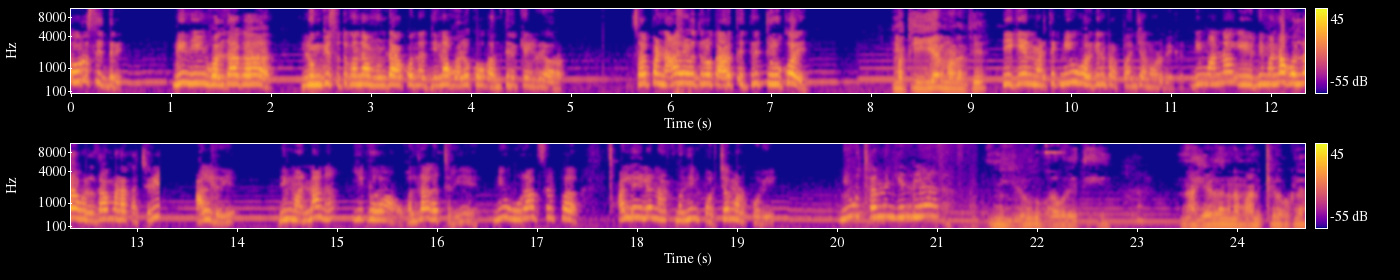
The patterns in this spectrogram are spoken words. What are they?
ತೋರಿಸ್ತಿದ್ರಿ. ನೀನ್ ಹಿಂಗ್ ಹೊಲ್ದಾಗ ಲುಂಗಿ ಸುತ್ಕೊಂಡ ಮುಂಡ ಹಾಕೊಂಡ ದಿನ ಹೊಲಕ್ ಹೋಗಿ ಅಂತಿರ್ಕಿಲ್ರಿ ಅವ್ರ. ಸ್ವಲ್ಪ ನಾ ಹೇಳಿದ್ರು ಅರ್ಥ ಐತ್ರಿ ತಿಳ್ಕೊರಿ. ಮತ್ ಈಗ ಏನ್ ಮಾಡಂತಿ? ಈಗ ಏನ್ ಮಾಡ್ತೀರಿ? ನೀವು ಹೊರಗಿನ ಪ್ರಪಂಚ ನೋಡ್ಬೇಕು. ನಿಮ್ಮ ಅಣ್ಣ ನಿಮ್ಮ ನಿಮ್ ಅಣ್ಣ ಹೊಲ್ದಾಗ ಹೊಲ್ದಾಗ ಮಾಡಕ್ ಹಚ್ಚಿರಿ. ಅಲ್ರಿ ನಿಮ್ ಅಣ್ಣನ ಈಗ ಹೊಲ್ದಾಗ ಹಚ್ಚಿರಿ. ನೀವು ಊರಾಗ ಸ್ವಲ್ಪ ಅಲ್ಲೇ ಇಲ್ಲ ನಾಲ್ಕು ಮಂದಿನ ಪರಿಚಯ ಮಾಡ್ಕೋರಿ. ನೀವು ಚಂದಂಗ ಇರ್ಲ. ನೀ ಹೇಳುದು ಬರೋಬರ್ ಐತಿ. ನಾ ಹೇಳ್ದಂಗ ನಮ್ಮ ಅಣ್ಣ ಕೇಳ್ಬೇಕಲ್ಲ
